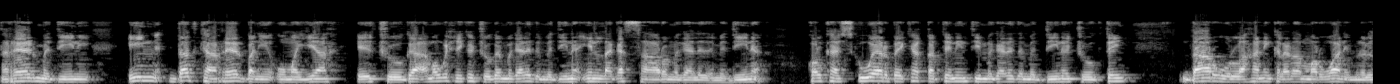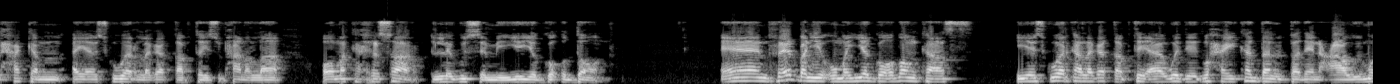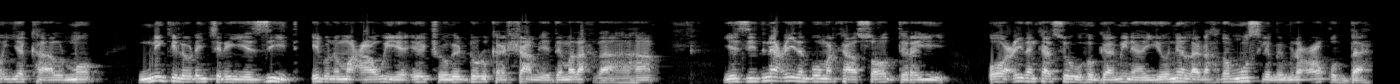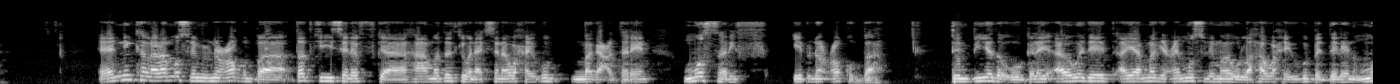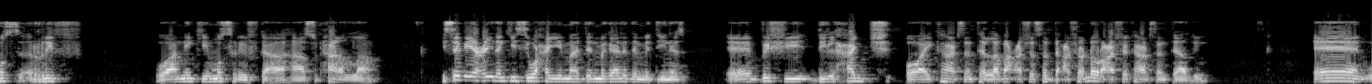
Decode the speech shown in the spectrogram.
reer madini in dadka reer bani umaya ee jooga ama wixii ka jooga magaalada madiina in laga saaro magaalada madiina. Kolkaas square bay ka qabteen intii magaalada madiina joogtay. Daar uu lahaa ninka la dhahda marwan ibn alxakam ayaa weer laga qabtay subxaan allah oo marka xisaar lagu sameeyey iyo go'doon. Reer bani umaya go'doonkaas iyo iskuweerkaa laga qabtay aawadeed waxay ka dalbadeen caawimo iyo kaalmo. Ninkii la odhan jiray yaziid ibnu mucaawiya ee joogay dhulka sham ee dee madaxda ahaa. Yaziidna ciidan buu markaa soo diray oo ciidankaasoo uu hogaaminayo nin la dhahdo muslim ibnu cuqba ninka la dhahdo muslim ibnu cuqba dadkii salafka ahaa ama dadkii wanaagsanaa waxay ugu magac dareen musrif ibnu cuqba dembiyada uu galay aawadeed ayaa magacii muslima uu lahaa waxay ugu bedeleen musrif. Waa ninkii musrifka ahaa subxaan allah isaga iyo ciidankiisii waxay yimaadeen magaalada madiina bishii dilxaj oo ay ka hadhsantahay laba casho saddex casho dhowr casho ka hadhsantahay adigu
